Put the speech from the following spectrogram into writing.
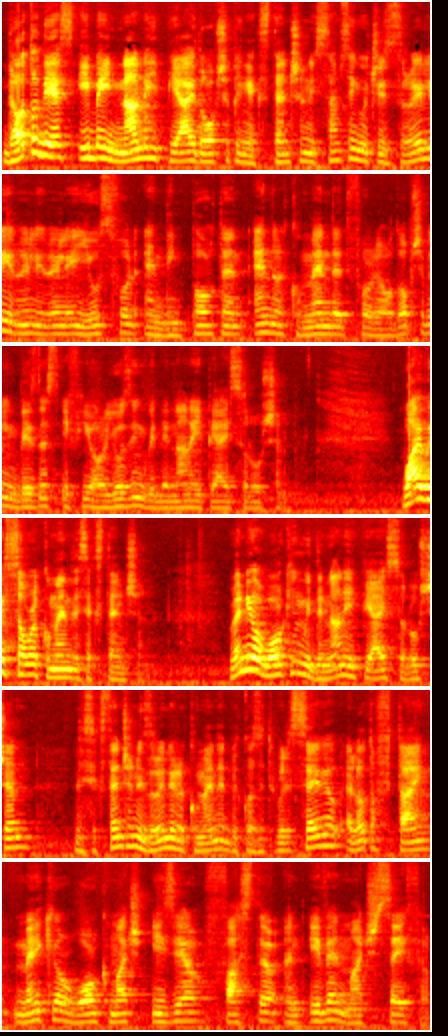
The AutoDS eBay non-API dropshipping extension is something which is really, really, really useful and important and recommended for your dropshipping business if you are using with the non-API solution. Why we so recommend this extension? When you are working with the non-API solution, this extension is really recommended because it will save you a lot of time, make your work much easier, faster and even much safer.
